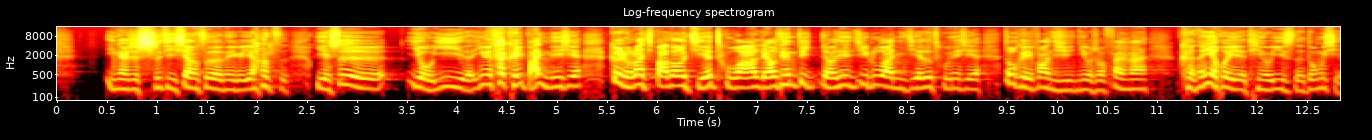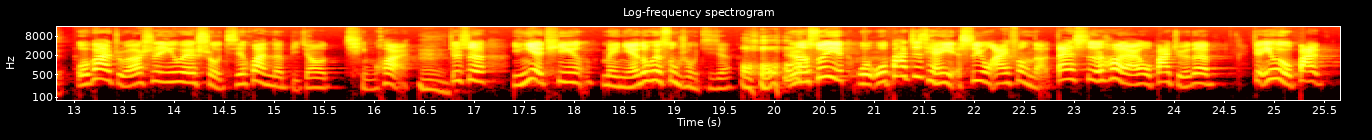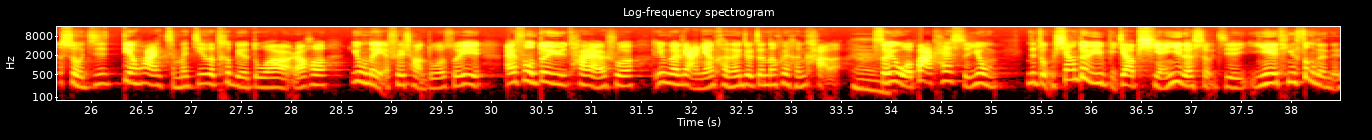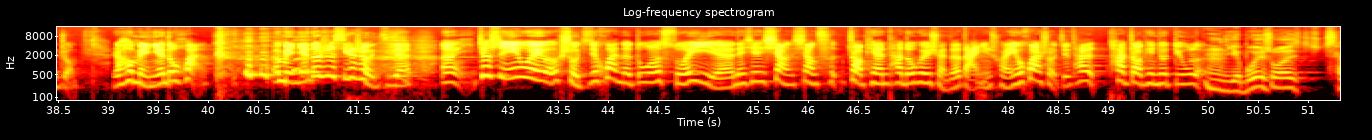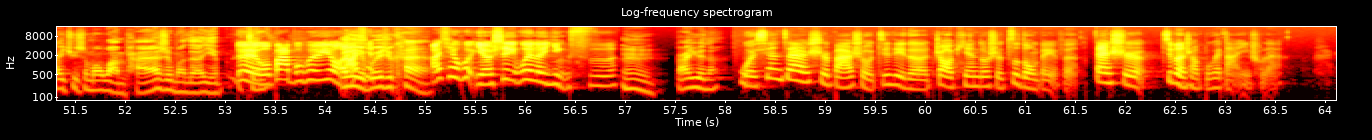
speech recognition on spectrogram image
应该是实体相册的那个样子，也是有意义的，因为它可以把你那些各种乱七八糟的截图啊、聊天对 聊天记录啊、你截的图那些都可以放进去。你有时候翻翻，可能也会也挺有意思的东西。我爸主要是因为手机换的比较勤快，嗯，就是营业厅每年都会送手机，哦，然后所以我我爸之前也是用 iPhone 的，但是后来我爸觉得，就因为我爸手机电话什么接的特别多，然后用的也非常多，所以 iPhone 对于他来说用个两年可能就真的会很卡了。嗯，所以我爸开始用那种相对于比较便宜的手机，营业厅送的那种，然后每年都换，呃每年都是新手机。嗯、就是因为手机换的多，所以那些相相册照片他都会选择打印出来，因为换手机他怕照片就丢了。嗯，也不会说采取什么网盘什么的，也对我爸不会用，而而且也不会去看。而且会也是为了隐私。嗯，八月呢？我现在是把手机里的照片都是自动备份，但是基本上不会打印出来。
